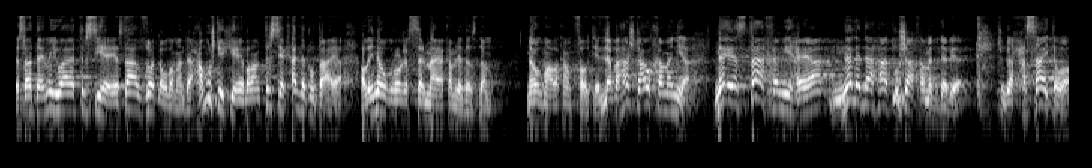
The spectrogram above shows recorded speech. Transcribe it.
ئێستا دایمەی وایە ترسی هەیە ئێستا زۆر دەوڵەمەندە هەموو شتێکی هەیە بەڵام ترسێک هەر لە دڵتا هەیە ئەڵێی نەوەک ڕۆژێ سەرمایەکەم لە دەست دەم نەوەک ماڵەکەم فەوتێ لە بەهەشتا ئەو خەمە نییە نە ئێستا خەمی هەیە نە لە داهاتووشا خەمت دەبێ چونکە حەسایتەوە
